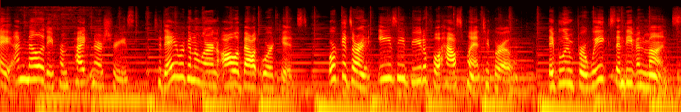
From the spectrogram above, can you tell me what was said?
Hi, I'm Melody from Pike Nurseries. Today we're going to learn all about orchids. Orchids are an easy, beautiful houseplant to grow. They bloom for weeks and even months.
